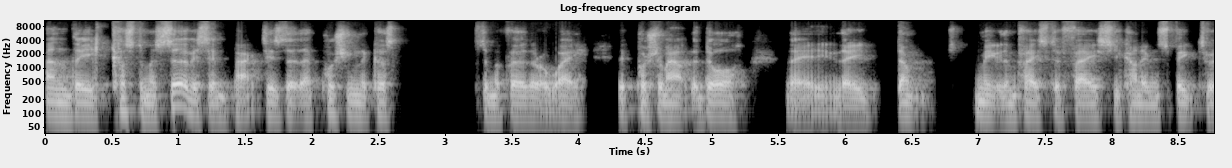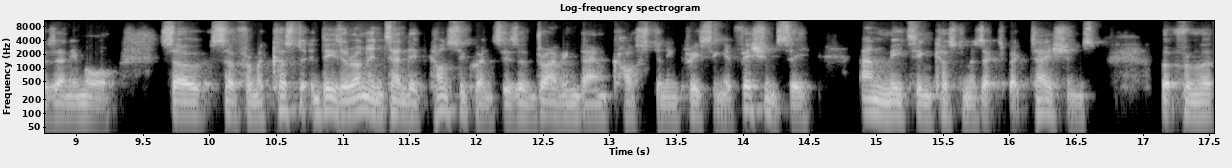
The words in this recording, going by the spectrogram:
and the customer service impact is that they're pushing the customer further away. They push them out the door. They they don't meet them face to face. You can't even speak to us anymore. So so from a customer, these are unintended consequences of driving down cost and increasing efficiency and meeting customers' expectations. But from a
